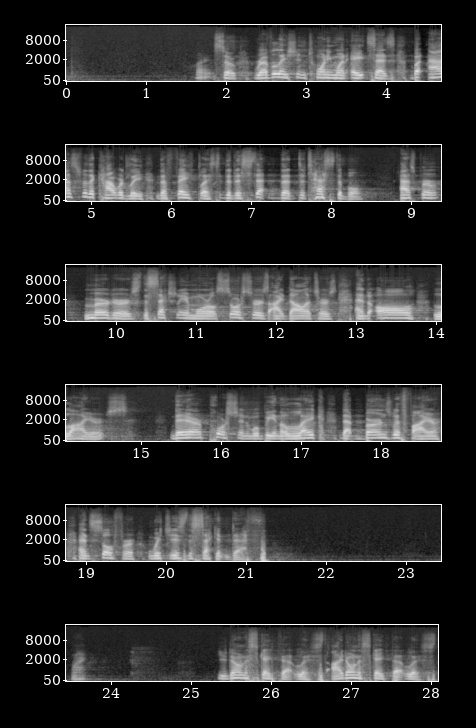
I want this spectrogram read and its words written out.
Right? So Revelation 21 8 says, But as for the cowardly, the faithless, the, the detestable, as for murderers, the sexually immoral, sorcerers, idolaters, and all liars, their portion will be in the lake that burns with fire and sulfur, which is the second death. You don't escape that list. I don't escape that list.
